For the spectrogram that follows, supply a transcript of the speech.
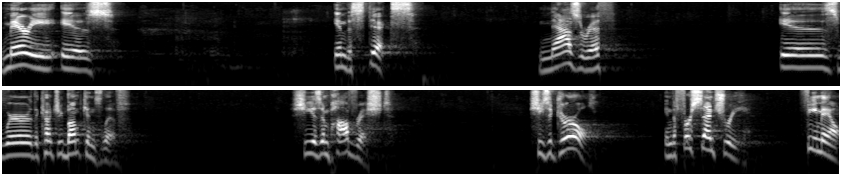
Mary is in the sticks. Nazareth is where the country bumpkins live. She is impoverished. She's a girl in the first century, female.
